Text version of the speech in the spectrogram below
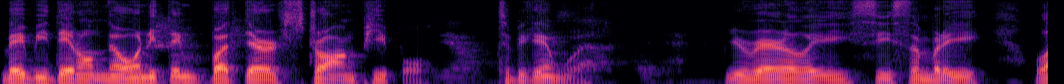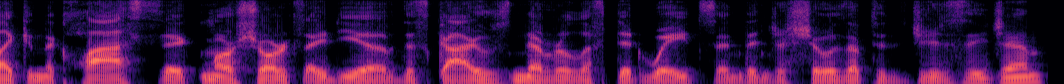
maybe they don't know anything, but they're strong people to begin with. You rarely see somebody like in the classic martial arts idea of this guy who's never lifted weights and then just shows up to the jiu-jitsu gym.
